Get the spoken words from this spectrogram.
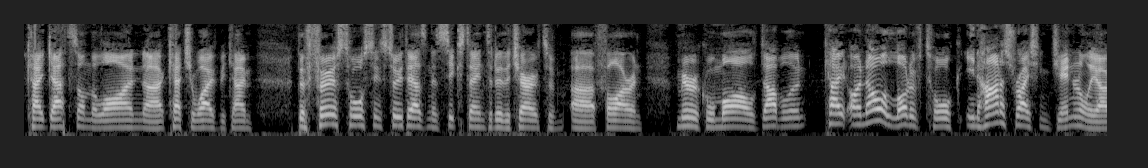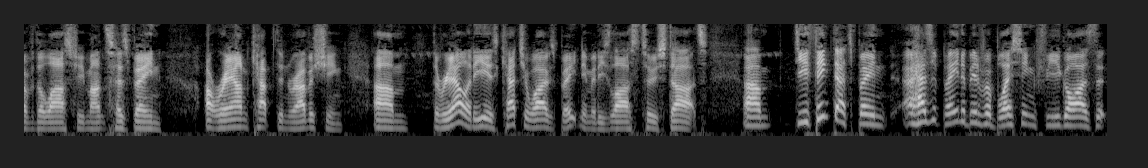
Kate Gath's on the line. Uh, Catch a Wave became the first horse since 2016 to do the Chariots of uh, Fire and Miracle Mile double. And Kate, I know a lot of talk in harness racing generally over the last few months has been around Captain Ravishing. Um, the reality is, Catch a Wave's beaten him at his last two starts. Um, do you think that's been has it been a bit of a blessing for you guys that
